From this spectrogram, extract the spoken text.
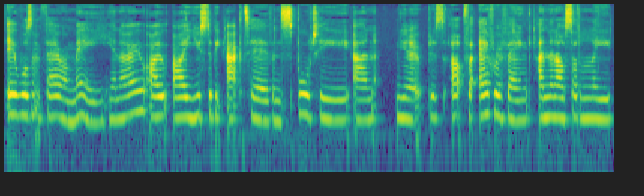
it wasn't fair on me, you know? I I used to be active and sporty and you know, just up for everything and then I was suddenly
